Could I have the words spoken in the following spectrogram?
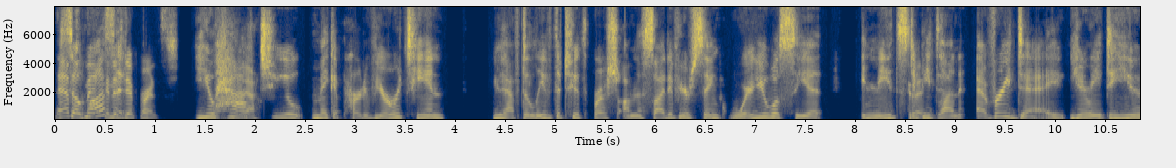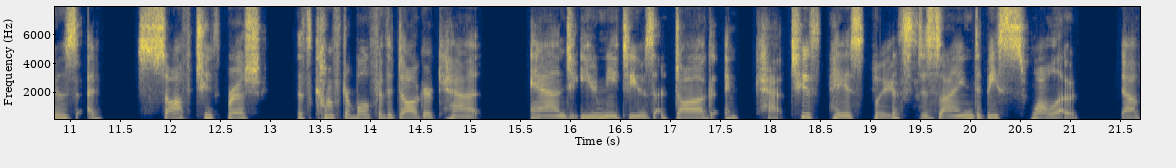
that's so making a difference. You have yeah. to make it part of your routine. You have to leave the toothbrush on the side of your sink where you will see it. It needs Good. to be done every day. You need to use a soft toothbrush that's comfortable for the dog or cat and you need to use a dog and cat toothpaste Please. that's designed to be swallowed. Um,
